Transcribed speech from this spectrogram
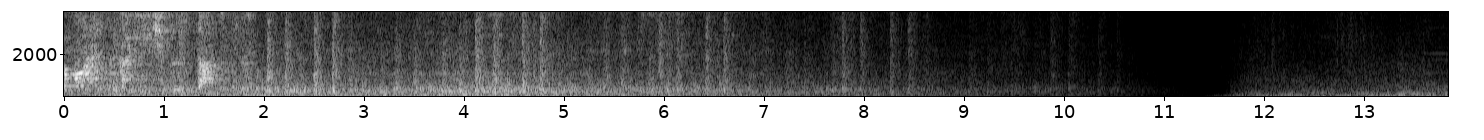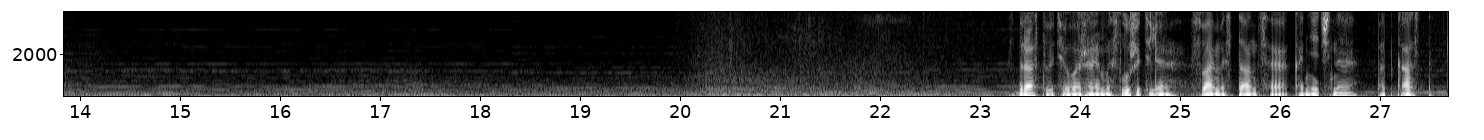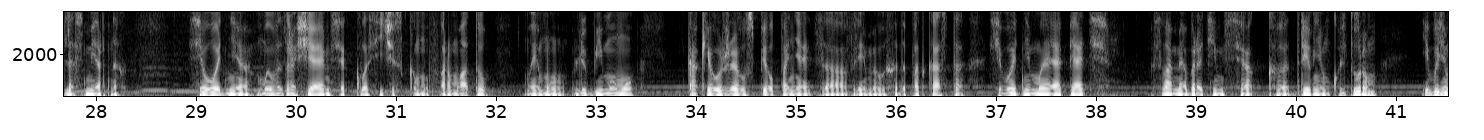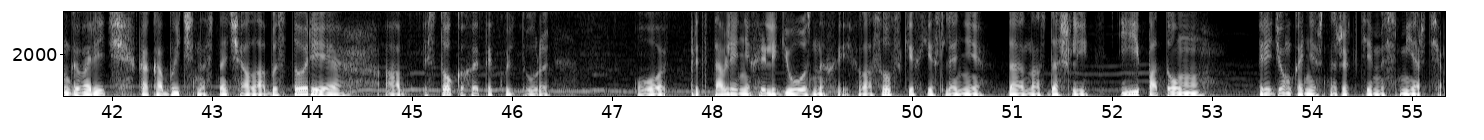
На конечную станцию. Здравствуйте, уважаемые слушатели! С вами станция «Конечная», подкаст для смертных. Сегодня мы возвращаемся к классическому формату, моему любимому, как я уже успел понять за время выхода подкаста. Сегодня мы опять с вами обратимся к древним культурам и будем говорить, как обычно, сначала об истории, об истоках этой культуры, о представлениях религиозных и философских, если они до нас дошли, и потом перейдем, конечно же, к теме смерти.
